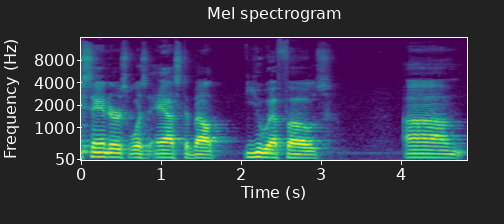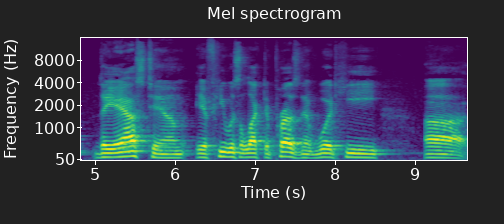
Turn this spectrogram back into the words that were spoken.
Bernie Sanders was asked about UFOs. Um, they asked him if he was elected president, would he uh,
